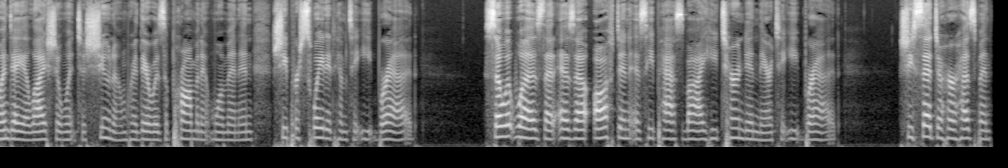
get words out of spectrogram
One day Elisha went to Shunem, where there was a prominent woman, and she persuaded him to eat bread. So it was that as often as he passed by, he turned in there to eat bread. She said to her husband,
